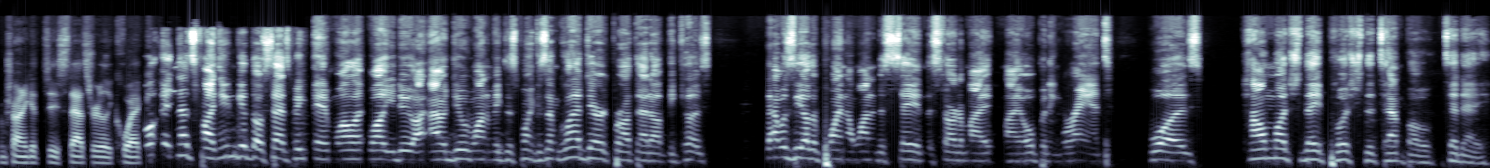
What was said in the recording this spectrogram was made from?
I'm trying to get these stats really quick. Well, and that's fine. You can get those stats. And while while you do, I, I do want to make this point because I'm glad Derek brought that up because that was the other point I wanted to say at the start of my my opening rant was how much they pushed the tempo today.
